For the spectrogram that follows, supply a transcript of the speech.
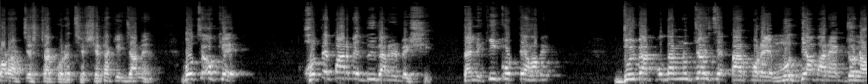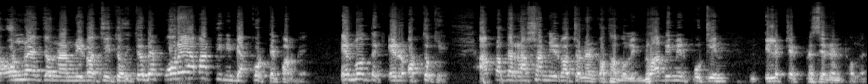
করার চেষ্টা করেছে। সেটা কি জানেন? বলছে ওকে হতে পারবে দুইবারের বেশি। তাহলে কি করতে হবে? দুইবার প্রধানমন্ত্রী হয়েছে, তারপরে মধ্যে আবার একজন আর অন্য একজন নির্বাচিত হইতে হবে। পরে আবার তিনি ব্যাক করতে পারবে। এর মধ্যে, এর অর্থ কি? আপনাদের রাশিয়ার নির্বাচনের কথা বলি। ভ্লাদিমির পুতিন ইলেক্টেড প্রেসিডেন্ট হলেন।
